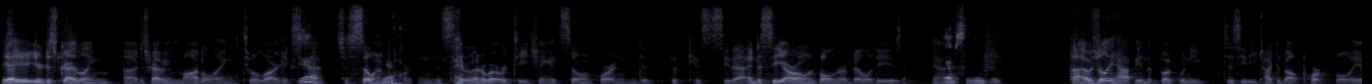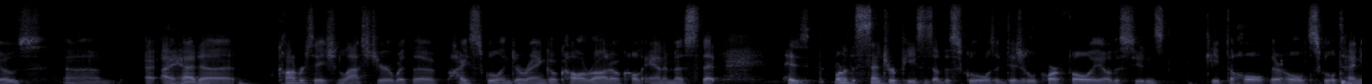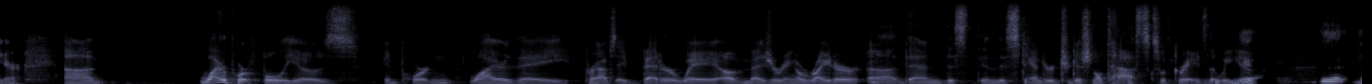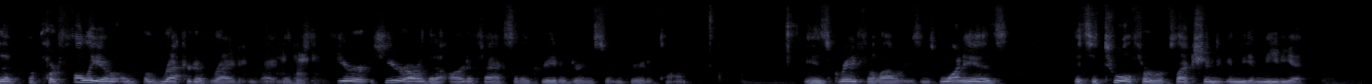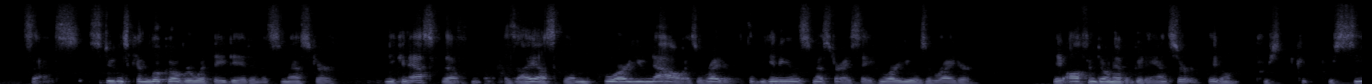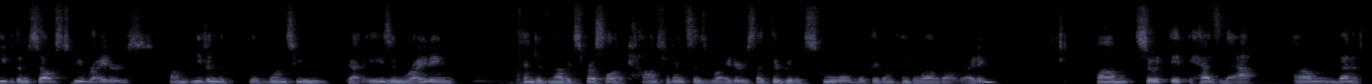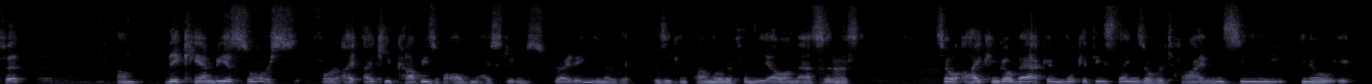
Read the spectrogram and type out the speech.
Yeah, you're describing uh, describing modeling to a large extent. Yeah. It's just so important. Yeah. Same no matter what we're teaching, it's so important to, for the kids to see that and to see our own vulnerabilities. Yeah. Absolutely. Uh, I was really happy in the book when you to see that you talked about portfolios. Um, I, I, had a conversation last year with a high school in Durango, Colorado, called Animas That his one of the centerpieces of the school was a digital portfolio. The students keep the whole their whole school tenure. Um, why are portfolios important? Why are they perhaps a better way of measuring a writer uh, than this than the standard traditional tasks with grades that we get? Yeah. The the a portfolio, a, a, record of writing, right? Like mm-hmm. here here are the artifacts that I created during a certain period of time. Is great for a lot of reasons. One is it's a tool for reflection in the immediate sense. Students can look over what they did in a semester you can ask them, as I ask them, who are you now as a writer? At the beginning of the semester, I say, who are you as a writer? They often don't have a good answer. They don't per- perceive themselves to be writers. Um, even the, the ones who got A's in writing tend to not express a lot of confidence as writers, like they're good at school, but they don't think a lot about writing. Um, so it, it, has that um, benefit. Um, they can be a source for, I, I, keep copies of all of my students' writing, you know, that because you can download it from the LMS. And so I can go back and look at these things over time and see, you know, it,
